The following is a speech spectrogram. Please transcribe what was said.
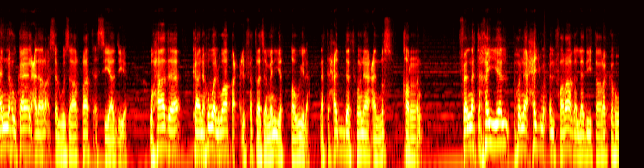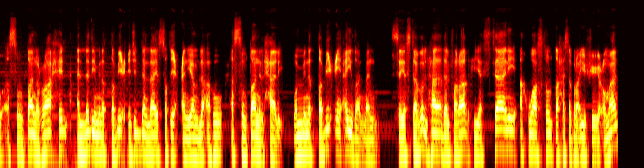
أنه كان على رأس الوزارات السيادية. وهذا كان هو الواقع لفترة زمنية طويلة. نتحدث هنا عن نصف قرن. فلنتخيل هنا حجم الفراغ الذي تركه السلطان الراحل الذي من الطبيعي جدا لا يستطيع أن يملأه السلطان الحالي. ومن الطبيعي أيضا من سيستغل هذا الفراغ هي ثاني أقوى سلطة حسب رأيي في عمان.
